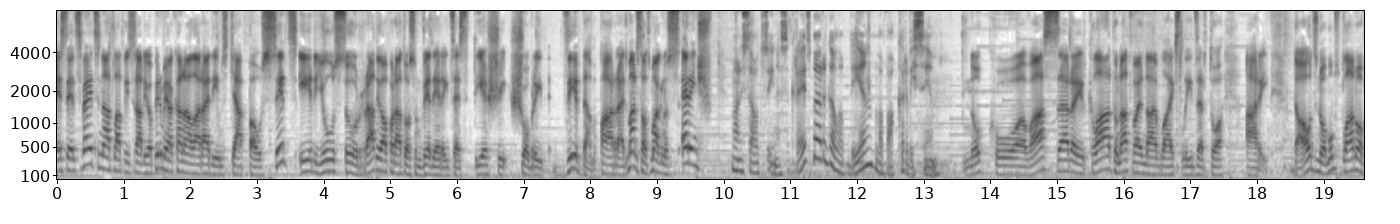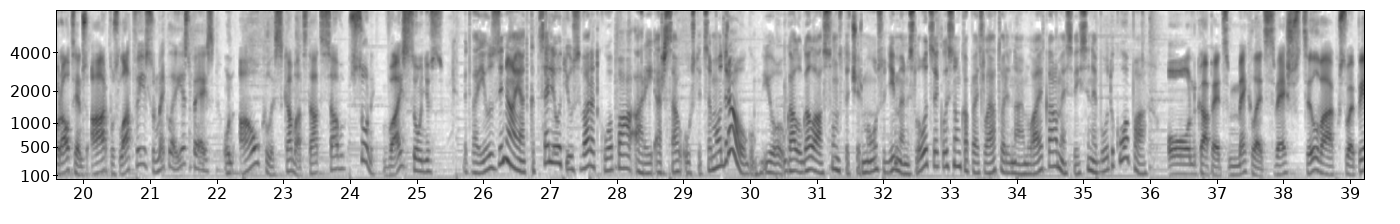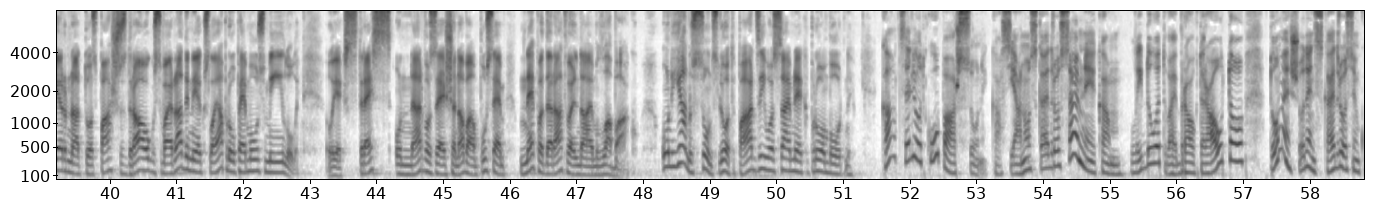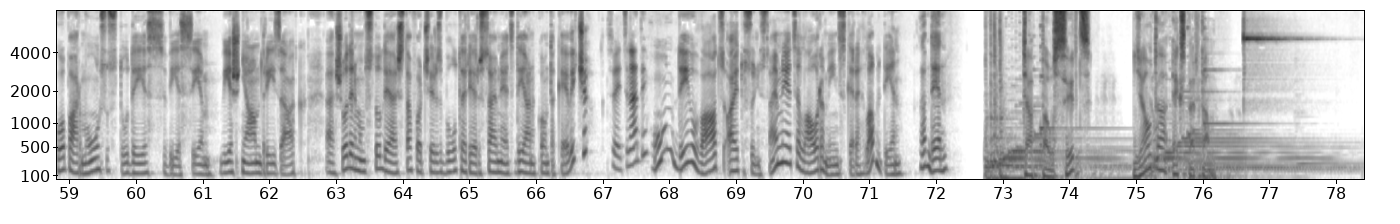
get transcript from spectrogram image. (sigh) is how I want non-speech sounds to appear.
Esiet sveicināti Latvijas radio pirmajā kanālā. Raidījums ķepa uz sirds ir jūsu radioaparātos un viedierīcēs tieši šobrīd dzirdama pārraide. Mani sauc Magnus Eriņš. Mani sauc Inese Kreitsberga. Labdien, labvakar visiem! Nu, ko vasara ir klāta un atvaļinājuma laiks līdz ar to arī. Daudz no mums plāno braucienus ārpus Latvijas un meklē iespējas un auklis, kam atstāt savu suni vai suņus. Bet vai jūs zinājāt, ka ceļot jūs varat kopā arī ar savu uzticamo draugu? Jo galu galā suns taču ir mūsu ģimenes loceklis, un kāpēc, lai atvaļinājuma laikā mēs visi nebūtu kopā? Un kāpēc meklēt svešus cilvēkus vai pierunāt tos pašus draugus vai radiniekus, lai aprūpē mūsu mīluli? Liekas, stress un nervozēšana abām pusēm nepadara atvaļinājumu labāku. Un ja nu suns ļoti pārdzīvo saimnieka prombūtni, Kā ceļot kopā ar suni? Kas jānoskaidro saimniekam? Lidot vai braukt ar auto? To mēs šodien skaidrosim kopā ar mūsu studijas viesiem, viesņām drīzāk. Šodien mums studijā ir Staffordšīras bulterieru saimniece Diana Kontakeviča Sveicināti! un divu vācu aitu suņu saimniece Laura Minskere. Labdien! Labdien! Ķepa uz sirds jautā ekspertam.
